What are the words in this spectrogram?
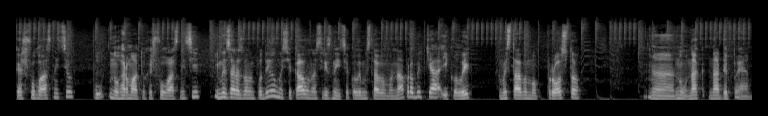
хеш-фугасницю, ну, гармату хеш-фугасниці, і ми зараз з вами подивимося, яка у нас різниця, коли ми ставимо на пробиття і коли ми ставимо просто е, ну, на, на ДПМ.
